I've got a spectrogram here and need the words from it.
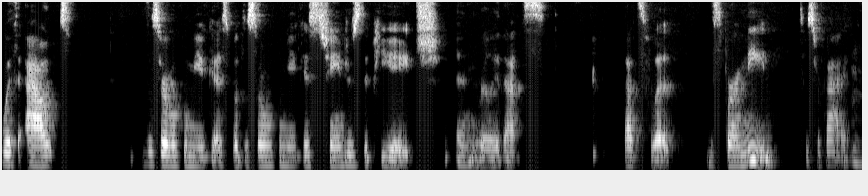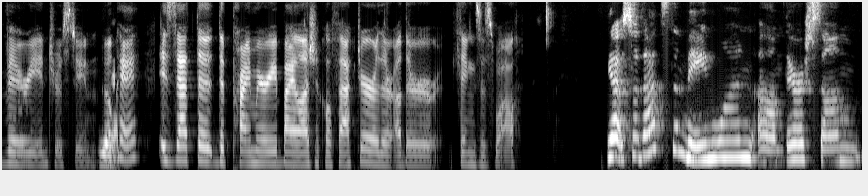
without the cervical mucus, but the cervical mucus changes the pH, and really, that's that's what the sperm need to survive. Very interesting. Yeah. Okay, is that the the primary biological factor, or are there other things as well? Yeah. So that's the main one. Um, there are some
